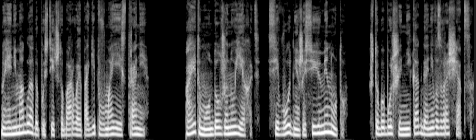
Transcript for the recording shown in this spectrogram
Но я не могла допустить, чтобы Арвай погиб в моей стране. Поэтому он должен уехать, сегодня же, сию минуту, чтобы больше никогда не возвращаться.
